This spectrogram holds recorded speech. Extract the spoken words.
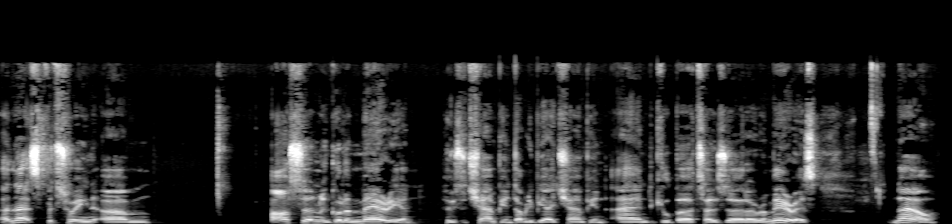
And that's between um, Arsen Goulamirian, who's a champion, WBA champion, and Gilberto Zurdo Ramirez. Now,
